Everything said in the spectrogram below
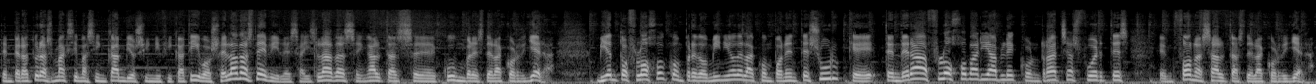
Temperaturas máximas sin cambios significativos, heladas débiles aisladas en altas eh, cumbres de la cordillera. Viento flojo con predominio de la componente sur que tenderá a flojo variable con rachas fuertes en zonas altas de la cordillera.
